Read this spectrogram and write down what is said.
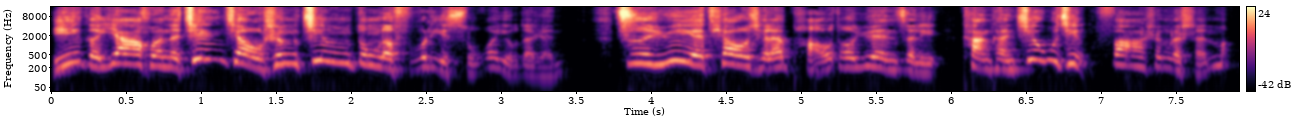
一个丫鬟的尖叫声惊动了府里所有的人，子瑜也跳起来跑到院子里看看究竟发生了什么。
